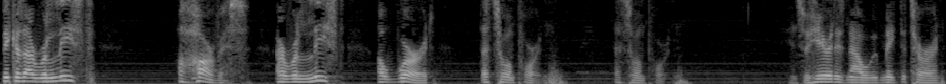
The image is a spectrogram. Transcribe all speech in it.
Because I released a harvest. I released a word that's so important. That's so important. And so here it is now. We make the turn.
